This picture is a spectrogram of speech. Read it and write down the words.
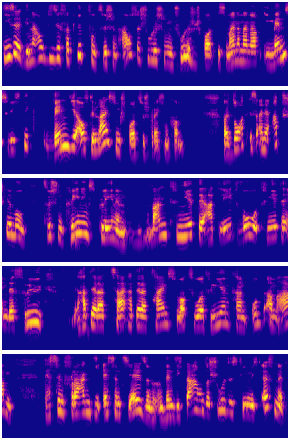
diese, genau diese Verknüpfung zwischen außerschulischen und schulischen Sport ist meiner Meinung nach immens wichtig, wenn wir auf den Leistungssport zu sprechen kommen. Weil dort ist eine Abstimmung zwischen Trainingsplänen. Wann trainiert der Athlet wo? Trainiert er in der Früh? hat er da, hat er da Timeslots, wo er trainieren kann und am Abend? Das sind Fragen, die essentiell sind. Und wenn sich da unser Schulsystem nicht öffnet,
